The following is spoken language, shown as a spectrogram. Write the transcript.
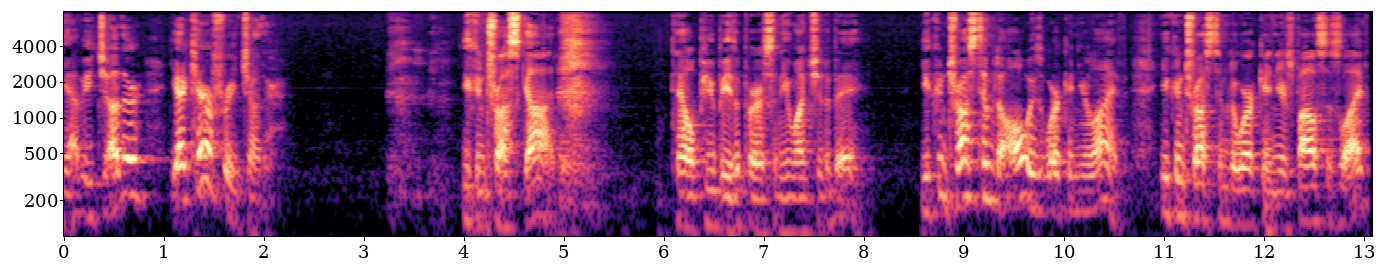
you have each other, you got to care for each other. You can trust God to help you be the person He wants you to be. You can trust Him to always work in your life. You can trust Him to work in your spouse's life.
